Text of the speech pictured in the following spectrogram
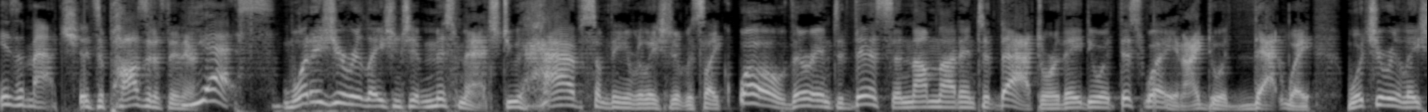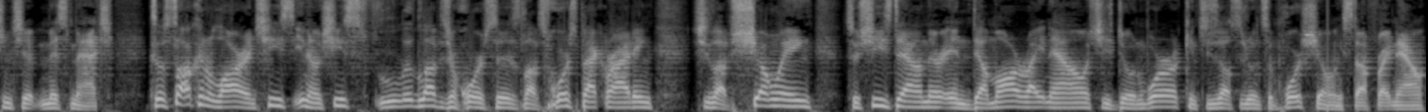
is a match. It's a positive thing there. Yes. What is your relationship mismatch? Do you have something in your relationship that's like, whoa, they're into this and I'm not into that, or they do it this way and I do it that way? What's your relationship mismatch? Because I was talking to Laura and she's, you know, she's loves her horses, loves horseback riding, she loves showing. So she's down there in Del Mar right now. She's doing work and she's also doing some horse showing stuff right now.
